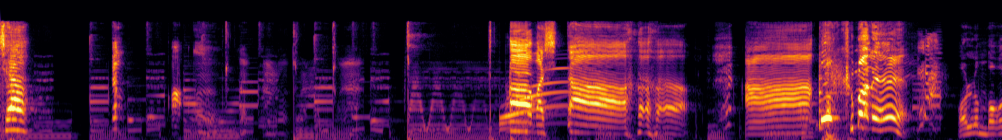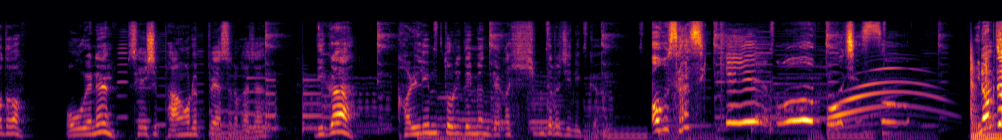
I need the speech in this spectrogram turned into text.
자. 아 맛있다. 아, 어, 그만해. 얼른 먹어도 오후에는 셋이 방울을 뺏으러 가자. 네가 걸림돌이 되면 내가 힘들어지니까. 어 사스케, 어 멋있어. 이놈들!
